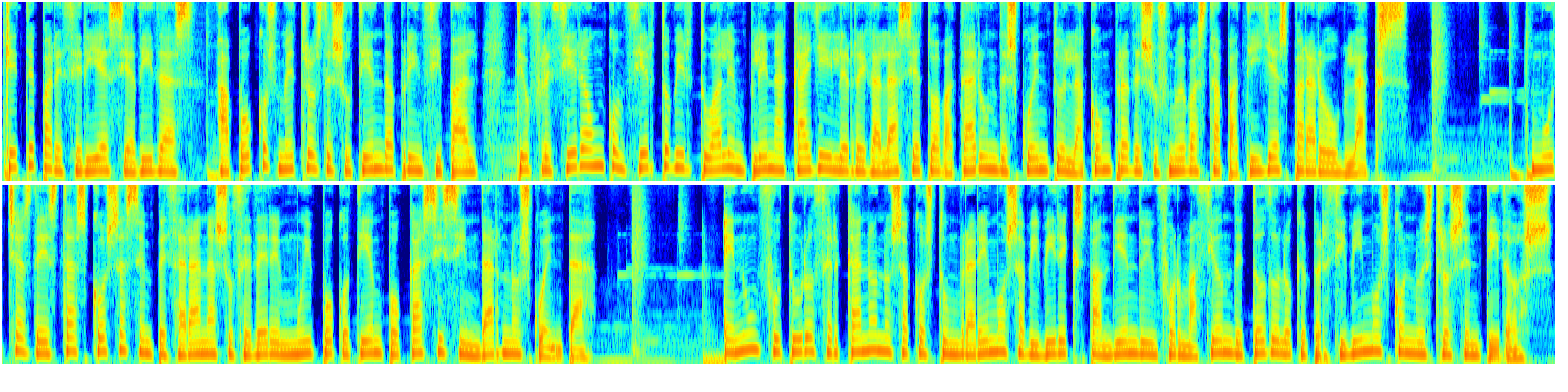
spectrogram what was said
¿Qué te parecería si Adidas, a pocos metros de su tienda principal, te ofreciera un concierto virtual en plena calle y le regalase a tu avatar un descuento en la compra de sus nuevas zapatillas para Roblox? Muchas de estas cosas empezarán a suceder en muy poco tiempo casi sin darnos cuenta. En un futuro cercano nos acostumbraremos a vivir expandiendo información de todo lo que percibimos con nuestros sentidos.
